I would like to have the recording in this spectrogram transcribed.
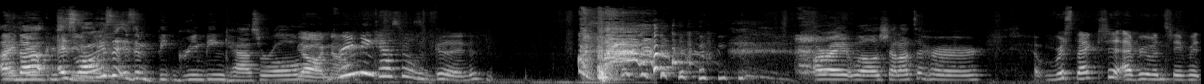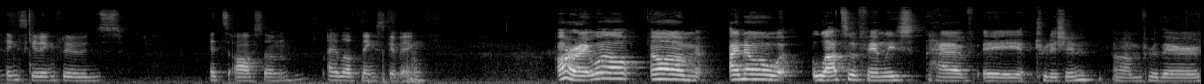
I, I knew thought as Kristina long would. as it isn't be- green bean casserole. Oh no. Green bean casserole is good. All right. Well, shout out to her. Respect to everyone's favorite Thanksgiving foods. It's awesome. I love Thanksgiving. All right. Well, um, I know lots of families have a tradition um, for their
